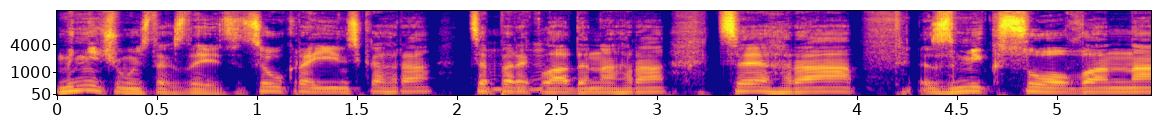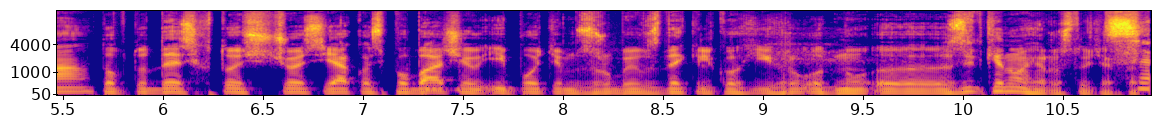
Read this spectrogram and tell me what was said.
Мені чомусь так здається, це українська гра, це перекладена гра, це гра зміксована, тобто десь хтось щось якось побачив і потім зробив з декількох ігр одну. Е, звідки ноги ростуть, як то Це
